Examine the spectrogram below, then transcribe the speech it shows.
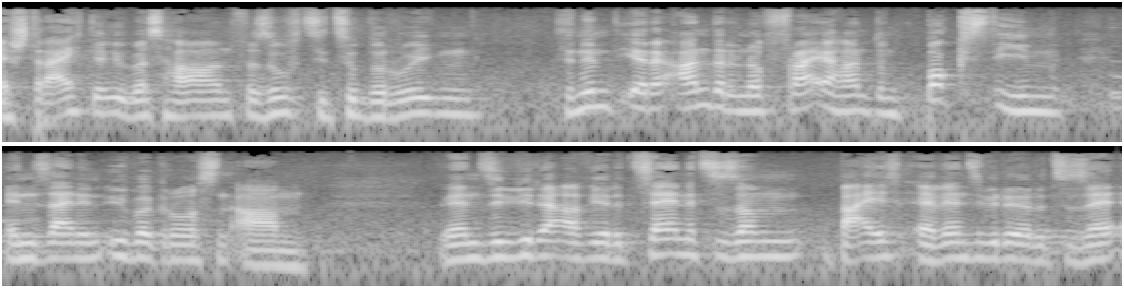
Er streicht ihr übers Haar und versucht sie zu beruhigen. Sie nimmt ihre andere noch freie Hand und boxt ihm in seinen übergroßen Arm. Während sie wieder auf ihre Zähne zusammenbeißt, äh, während sie wieder ihre Zäh-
